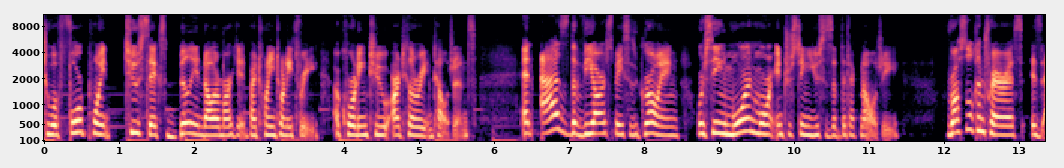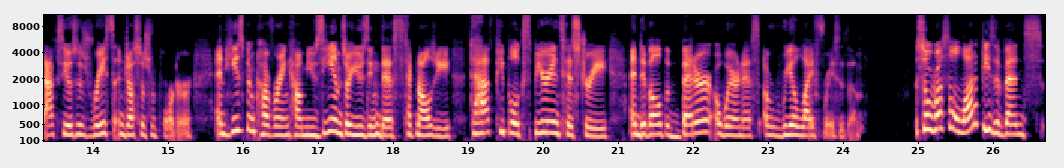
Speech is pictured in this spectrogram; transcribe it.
to a $4.26 billion market by 2023, according to Artillery Intelligence. And as the VR space is growing, we're seeing more and more interesting uses of the technology. Russell Contreras is Axios' race and justice reporter, and he's been covering how museums are using this technology to have people experience history and develop a better awareness of real life racism. So, Russell, a lot of these events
